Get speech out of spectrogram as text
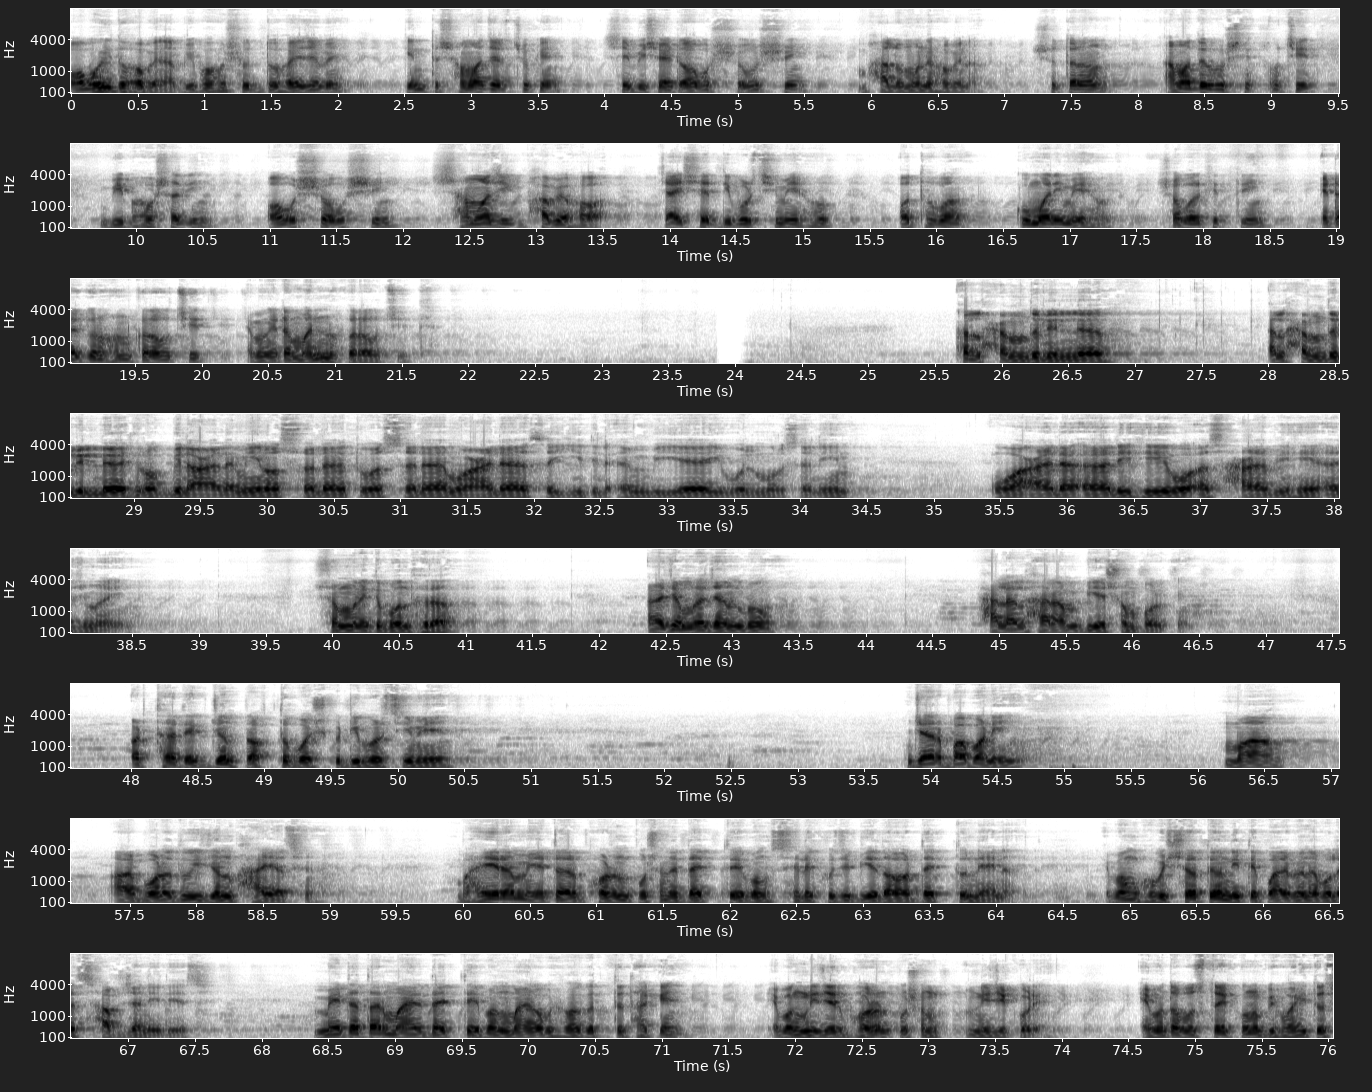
অবৈধ হবে না। বিবাহ শুদ্ধ হয়ে যাবে, কিন্তু সমাজের চোখে সে বিষয়টা অবশ্য অবশ্যই ভালো মনে হবে না। সুতরাং আমাদের উচিত বিবাহ স্বাধীন অবশ্য অবশ্যই সামাজিকভাবে হওয়া। চাই সে ডিভোর্সি মেয়ে হোক অথবা কুমারী মেয়ে হোক, সবার ক্ষেত্রেই এটা গ্রহণ করা উচিত এবং এটা মান্য করা উচিত। আলহামদুলিল্লাহ। আলহামদুলিল্লাহ রবিল আলমিন ওসলাত ওসালাম আলা সঈদুল আম্বিয়া ইউল মুরসালিন। ওয়ালা আলিহি ও আসহাবিহি আজমাইন। সম্মানিত বন্ধুরা, আজ আমরা জানব হালাল হারাম বিয়ে সম্পর্কে। অর্থাৎ একজন প্রাপ্তবয়স্ক ডিভোর্সি মেয়ে যার বাবা নেই, মা আর বড় দুইজন ভাই আছে। ভাইয়েরা মেয়েটার ভরণ পোষণের দায়িত্ব এবং ছেলে খুঁজে বিয়ে দেওয়ার দায়িত্ব নেয় না। এবং ভবিষ্যতেও নিতে পারবে না বলে ছাপ জানিয়ে দিয়েছে। মেয়েটা তার মায়ের দায়িত্বে এবং মায়ের অভিভাবকত্বে থাকে এবং নিজের ভরণ পোষণ নিজে করে। এমত অবস্থায় কোনো বিবাহিত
